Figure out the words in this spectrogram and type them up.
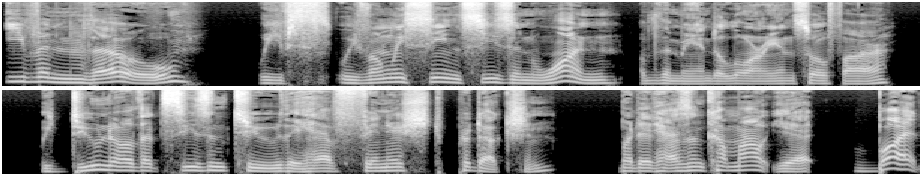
even though we've we've only seen season one of The Mandalorian so far, we do know that season two they have finished production, but it hasn't come out yet. But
